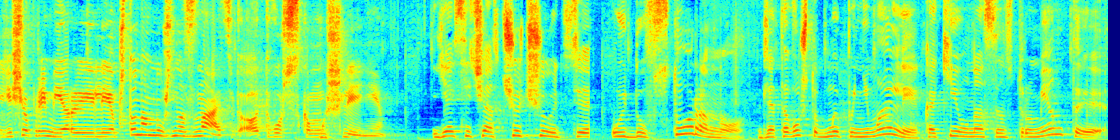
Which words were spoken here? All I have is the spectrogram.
еще примеры или что нам нужно знать о творческом мышлении. Я сейчас чуть-чуть э, уйду в сторону для того, чтобы мы понимали, какие у нас инструменты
